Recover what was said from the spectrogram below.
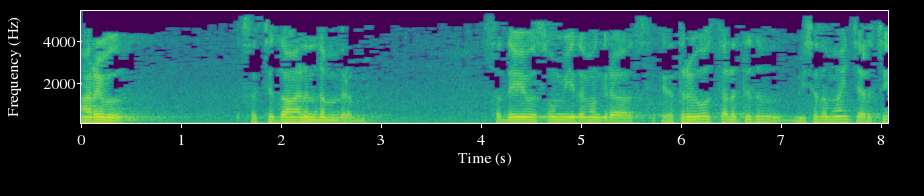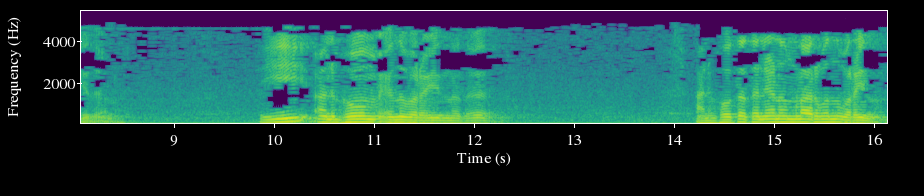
അറിവ് സച്ചിദാനന്ദം ബ്രഹ്മ സദൈവ സ്വമീതമഗ്രാസ് എത്രയോ സ്ഥലത്ത് ഇത് വിശദമായി ചർച്ച ചെയ്തതാണ്. ഈ അനുഭവം എന്ന് പറയുന്നത് അനുഭവത്തെ തന്നെയാണ് നമ്മൾ അറിവെന്ന് പറയുന്നത്.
